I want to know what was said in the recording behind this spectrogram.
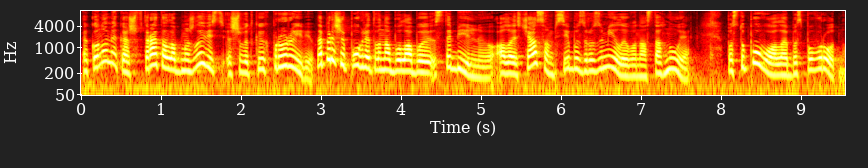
Економіка ж втратила б можливість швидких проривів. На перший погляд вона була б стабільною, але з часом всі би зрозуміли, вона стагнує поступово, але безповоротно.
